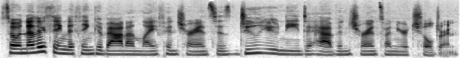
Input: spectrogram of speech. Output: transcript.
So, another thing to think about on life insurance is do you need to have insurance on your children?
